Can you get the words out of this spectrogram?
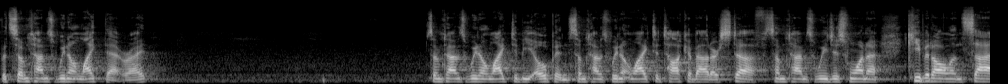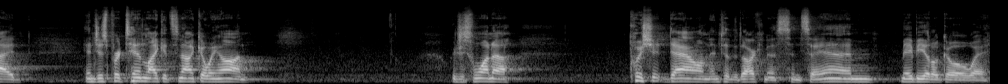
But sometimes we don't like that, right? Sometimes we don't like to be open. Sometimes we don't like to talk about our stuff. Sometimes we just want to keep it all inside and just pretend like it's not going on. We just want to push it down into the darkness and say, eh, maybe it'll go away.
